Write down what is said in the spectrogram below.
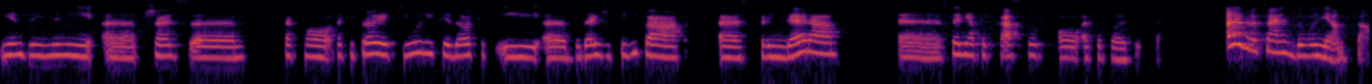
między innymi przez tako, taki projekt Julii Fiedoczuk i bodajże Filipa E, Springera, e, seria podcastów o ekopoetyce. Ale wracając do Williamsa.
